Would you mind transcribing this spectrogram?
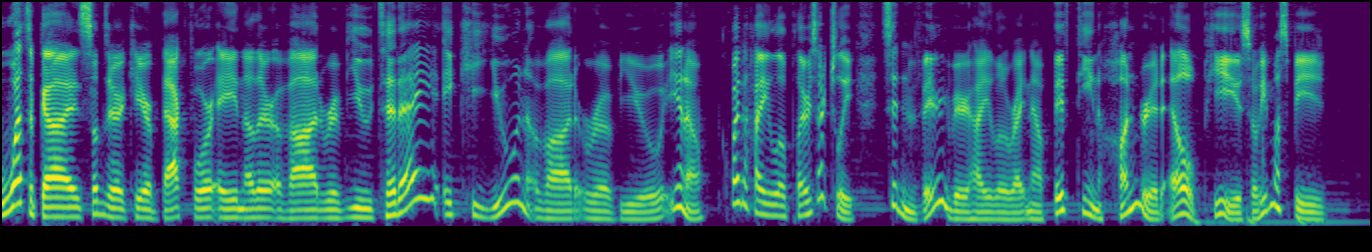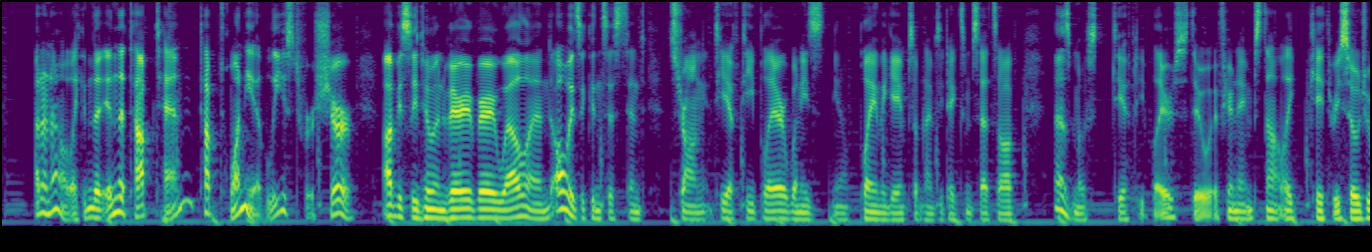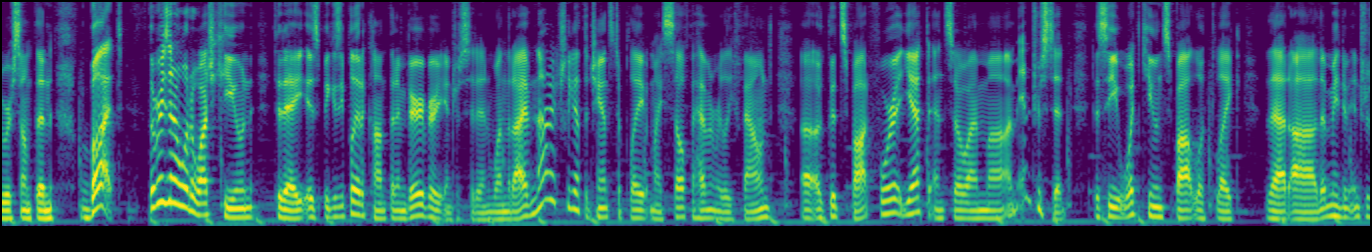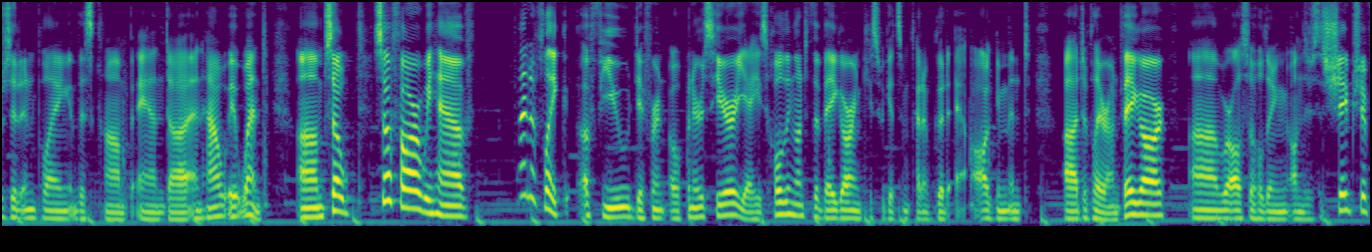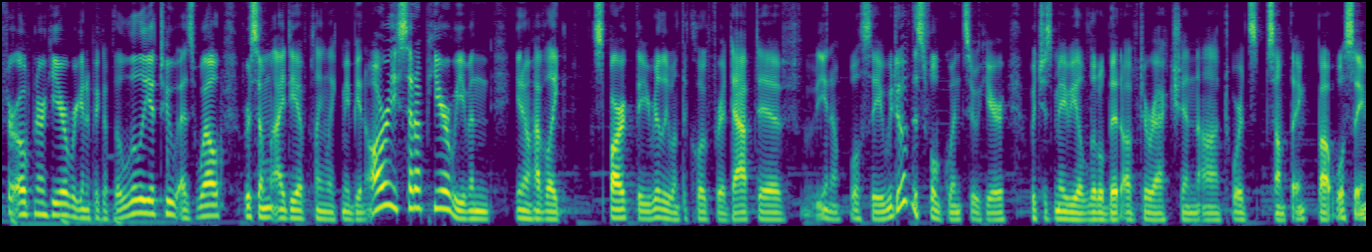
What's up guys, Subzeroark here, back for another VOD review. Today, a Kiyoon VOD review. You know, quite a high elo player. He's actually sitting very, very high elo right now, 1500 LP, so he must be I don't know, like in the in the top 10, top 20 at least for sure. Obviously doing very very well and always a consistent strong TFT player when he's, you know, playing the game. Sometimes he takes some sets off as most TFT players do if your name's not like K3 Soju or something. But the reason I want to watch Kiyoon today is because he played a comp that I'm very, very interested in, one that I have not actually got the chance to play myself. I haven't really found uh, a good spot for it yet, and so I'm uh, I'm interested to see what Kiyoon's spot looked like that uh, that made him interested in playing this comp and uh, and how it went. Um, so so far we have kind of like a few different openers here. Yeah, he's holding onto the Veigar in case we get some kind of good augment uh, to play around Veigar. Uh, we're also holding on this Shapeshifter opener here. We're going to pick up the Lillia too as well for some idea of playing like maybe an Ahri setup here. We even, you know, have like Spark that you really want the Cloak for adaptive. You know, we'll see. We do have this full Guinsoo here, which is maybe a little bit of direction uh, towards something, but we'll see.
